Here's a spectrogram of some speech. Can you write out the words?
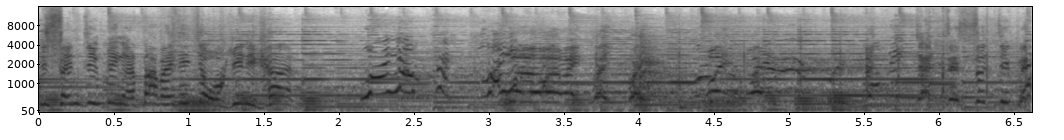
你神经病啊！大白天叫我给你看。我要看，喂。喂喂喂喂喂喂喂！神经病！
